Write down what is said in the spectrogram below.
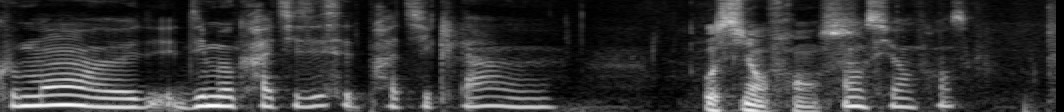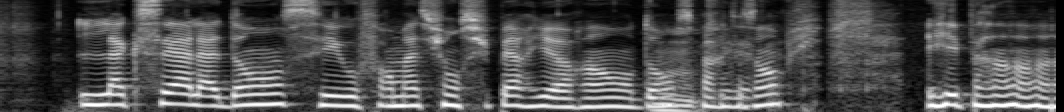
Comment euh, démocratiser cette pratique-là euh, Aussi en France. aussi en France L'accès à la danse et aux formations supérieures hein, en danse, Mm. par Tout à fait. exemple. Eh ben,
